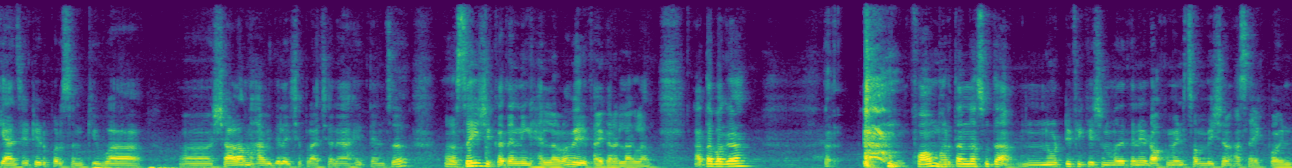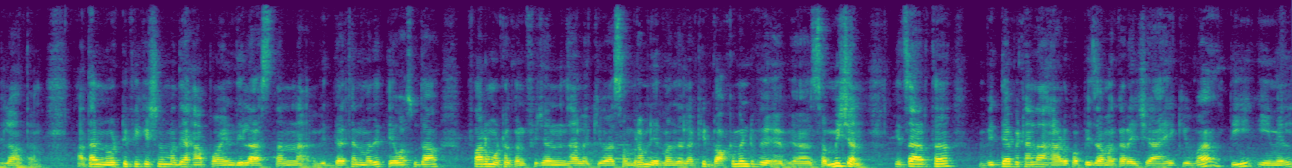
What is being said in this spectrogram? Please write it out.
गॅझेटेड पर्सन किंवा शाळा महाविद्यालयाचे प्राचार्य आहेत त्यांचं सही शिक्का त्यांनी घ्यायला लागला व्हेरीफाय करायला लागला. आता बघा फॉर्म भरताना सुद्धा नोटिफिकेशनमध्ये त्याने डॉक्युमेंट सबमिशन असा एक पॉईंट दिला होता. आता नोटिफिकेशनमध्ये हा पॉईंट दिला असताना विद्यार्थ्यांमध्ये तेव्हासुद्धा फार मोठं कन्फ्युजन झालं किंवा संभ्रम निर्माण झाला की डॉक्युमेंट सबमिशन याचा अर्थ विद्यापीठाला हार्ड कॉपी जमा करायची आहे किंवा ती ईमेल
